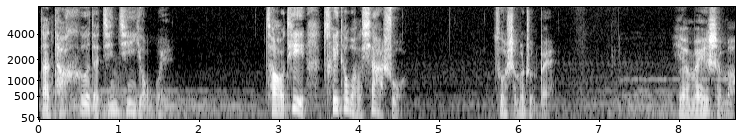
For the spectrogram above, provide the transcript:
但他喝得津津有味。草剃催他往下说：“做什么准备？”也没什么，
